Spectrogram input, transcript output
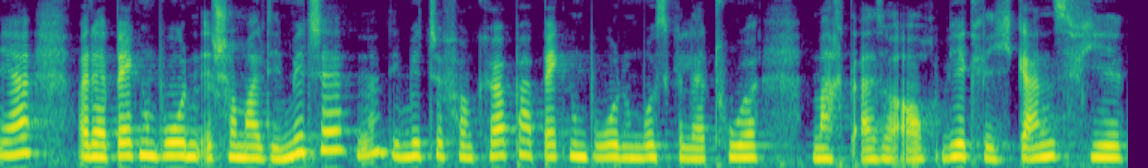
ja, weil der Beckenboden ist schon mal die Mitte, ne, die Mitte vom Körper. Beckenboden, Muskulatur macht also auch wirklich ganz viel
